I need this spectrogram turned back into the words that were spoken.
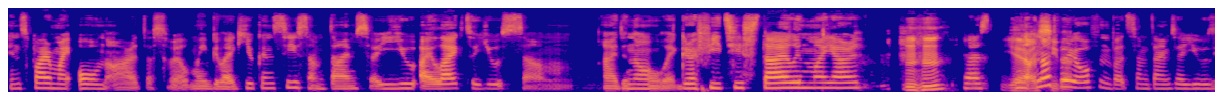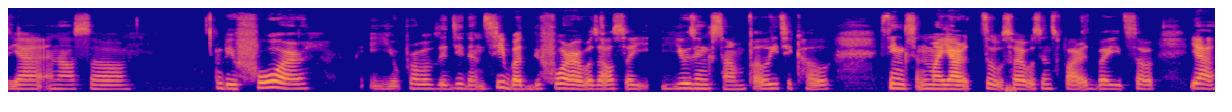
inspire my own art as well. Maybe like you can see sometimes I you I like to use some I don't know like graffiti style in my art Mm-hmm. just Yeah, no- not very that. often, but sometimes I use yeah, and also before you probably didn't see, but before I was also using some political things in my art too, so I was inspired by it. So yeah,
